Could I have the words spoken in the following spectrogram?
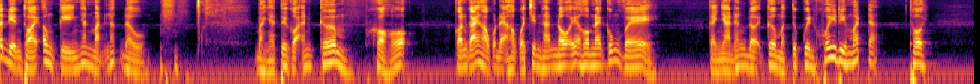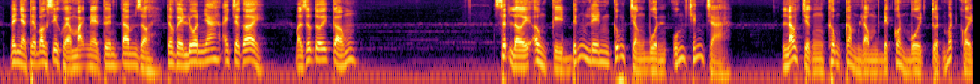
Tắt điện thoại, ông Kỳ nhăn mặt lắc đầu. Bà nhà tôi gọi ăn cơm, Khổ Con gái học đại học ở trên Hà Nội, hôm nay cũng về. Cả nhà đang đợi cơm mà tôi quên khuấy đi mất đó Thôi, Đây nhà thấy bác sĩ khỏe mạnh này, tôi yên tâm rồi. Tôi về luôn nhá, anh Trực ơi. Mà giúp tôi cổng. Xích lời, ông Kỳ đứng lên cũng chẳng buồn uống chén trà. Lão chừng không cam lòng để con mồi tuột mất khỏi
